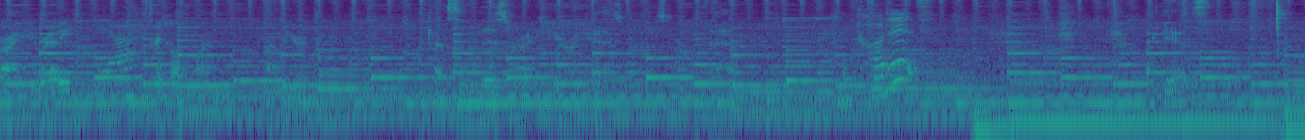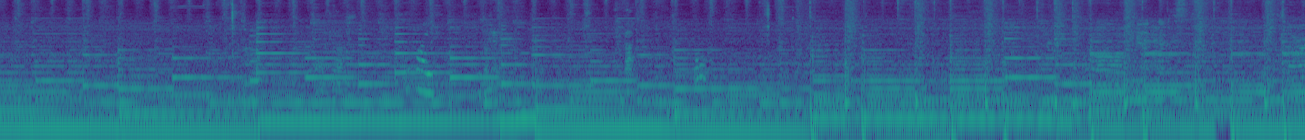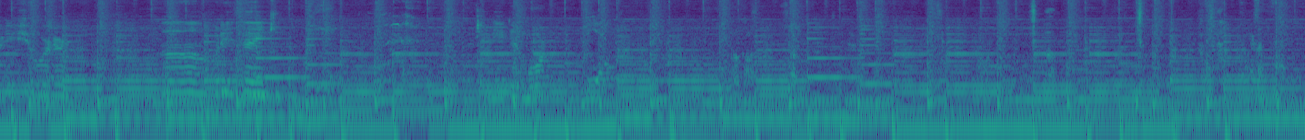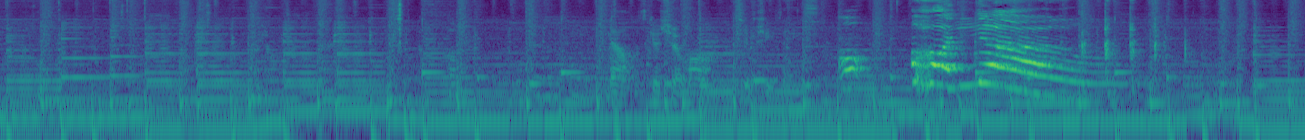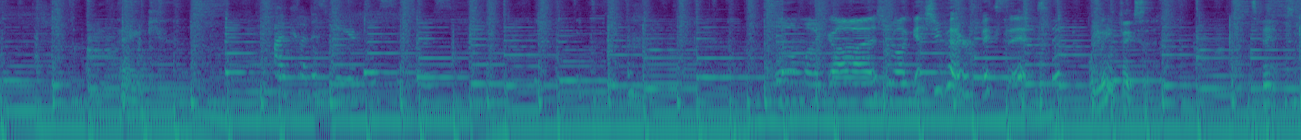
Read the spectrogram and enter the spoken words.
Alright, you ready? Yeah. Take off my, my beard. Cut some of this right here, I guess. Start with And cut it? Now, let's go show mom, see what she thinks. Oh, oh no! Think. I cut his beard with scissors. Oh my gosh. Well, I guess you better fix it. What do you mean fix it? It's fixed.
